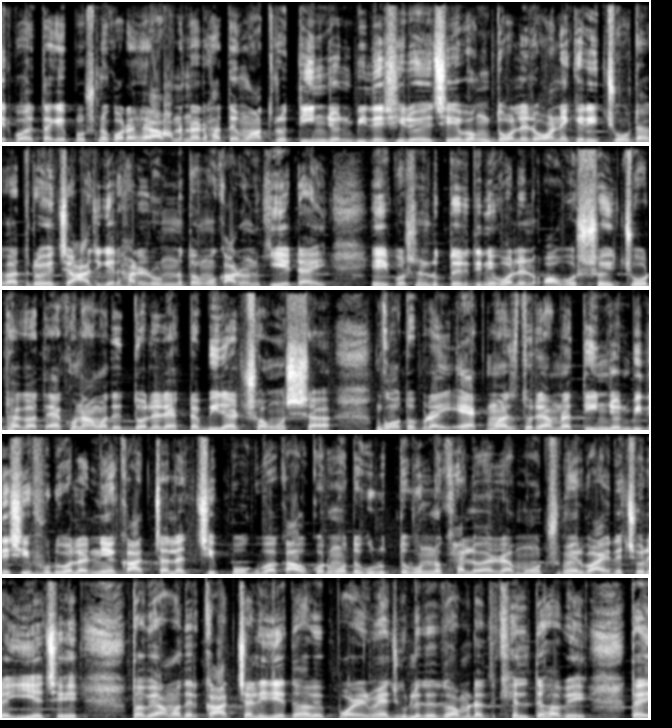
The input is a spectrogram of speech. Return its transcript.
এরপর তাকে প্রশ্ন করা হয়, আপনার হাতে মাত্র তিনজন বিদেশি রয়েছে এবং দলের অনেকেরই চোট আঘাত রয়েছে। আজকের হারের অন্যতম কারণ কি এটাই? এই প্রশ্নের উত্তরে তিনি বলেন, অবশ্যই চোট আঘাত এখন আমাদের দলের একটা বিরাট সমস্যা। গত প্রায় এক মাস ধরে আমরা তিনজন বিদেশি ফুটবলার নিয়ে কাজ চালাচ্ছি। পোক বা কাউকোর মতো গুরুত্বপূর্ণ খেলোয়াড়রা মরশুমের বাইরে চলে গিয়েছে। তবে আমাদের কাজ চালিয়ে যেতে হবে, পরের ম্যাচগুলোতে তো আমরা খেলতে হবে। তাই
